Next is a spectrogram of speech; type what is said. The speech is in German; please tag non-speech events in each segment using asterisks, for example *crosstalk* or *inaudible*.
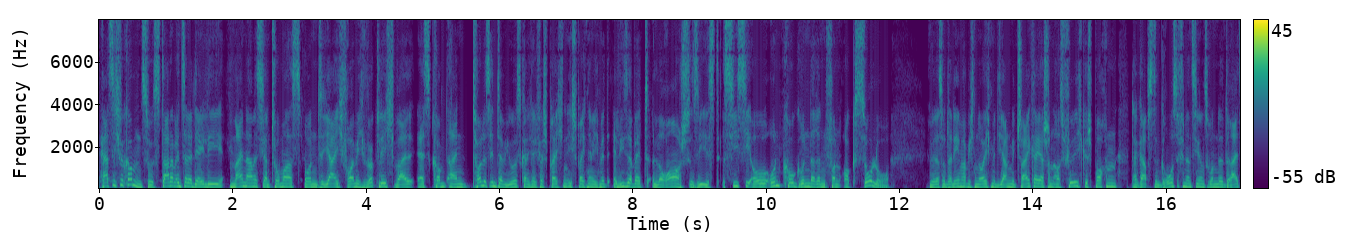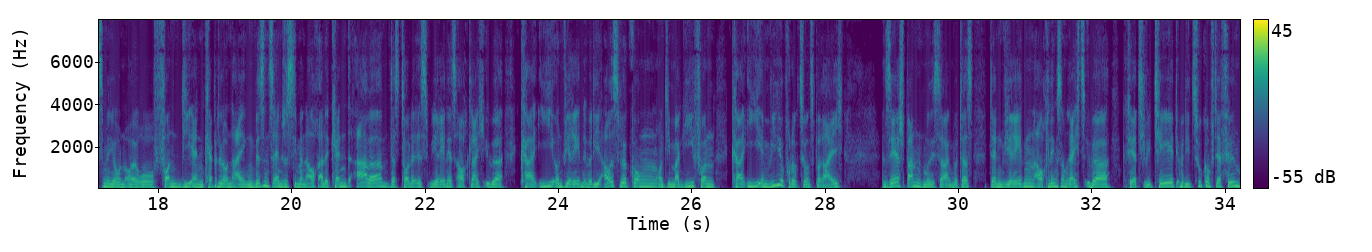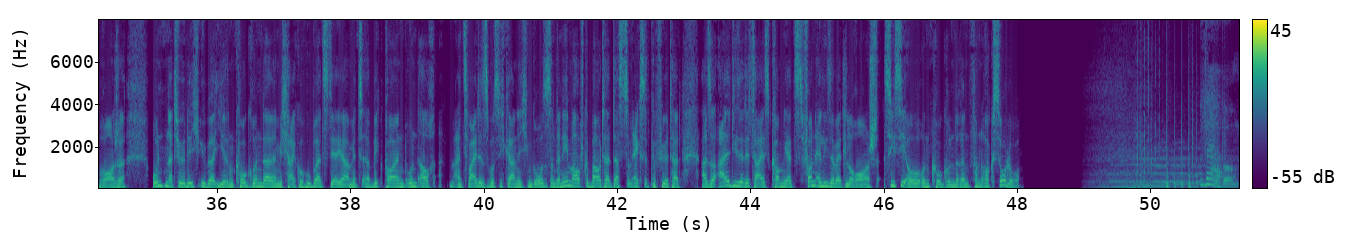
Herzlich willkommen zu Startup Insider Daily. Mein Name ist Jan Thomas und ja, ich freue mich wirklich, weil es kommt ein tolles Interview, das kann ich euch versprechen. Ich spreche nämlich mit Elisabeth Lorange. Sie ist CCO und Co-Gründerin von Oxolo. Über das Unternehmen habe ich neulich mit Jan Mitschaika ja schon ausführlich gesprochen. Da gab es eine große Finanzierungsrunde, 13 Millionen Euro von DN Capital und einigen Business Angels, die man auch alle kennt. Aber das Tolle ist, wir reden jetzt auch gleich über KI und wir reden über die Auswirkungen und die Magie von KI im Videoproduktionsbereich. Sehr spannend, muss ich sagen, wird das. Denn wir reden auch links und rechts über Kreativität, über die Zukunft der Filmbranche und natürlich über ihren Co-Gründer, nämlich Heiko Huberts, der ja mit äh, Bigpoint und auch ein zweites, wusste ich gar nicht, ein großes Unternehmen aufgebaut hat, das zum Exit geführt hat. Also all diese Details kommen jetzt von Elisabeth Lorange, CCO und Co-Gründerin von Oxolo. Werbung.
